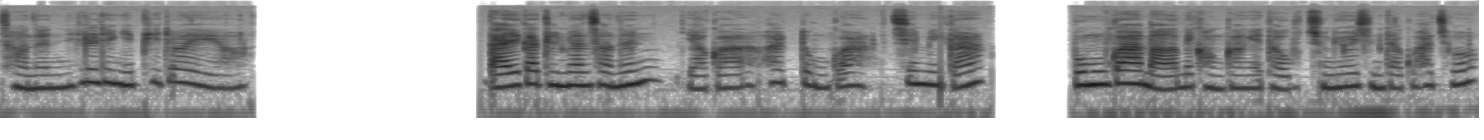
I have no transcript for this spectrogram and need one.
저는 힐링이 필요해요. 나이가 들면서는 여가 활동과 취미가 몸과 마음의 건강에 더욱 중요해진다고 하죠.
